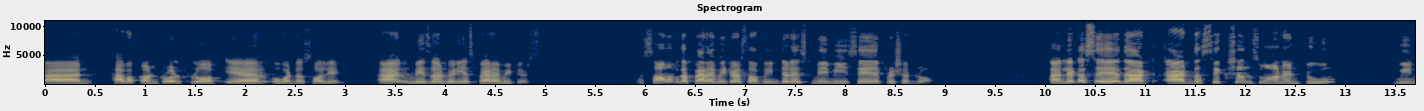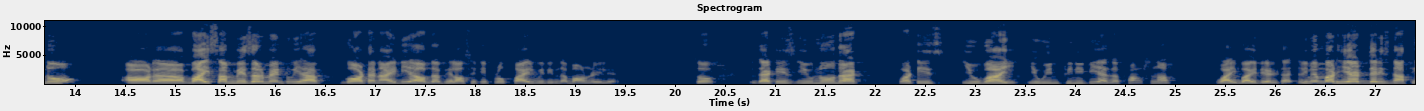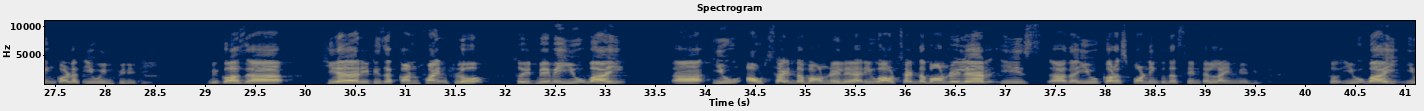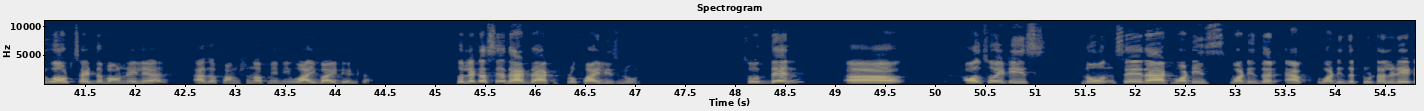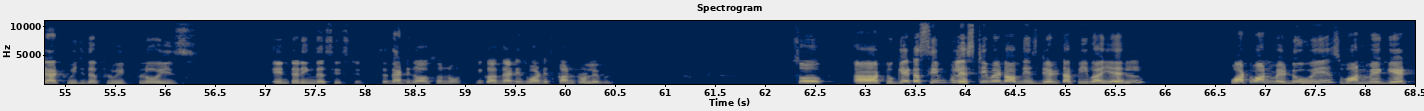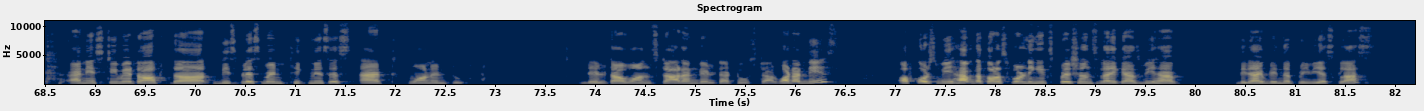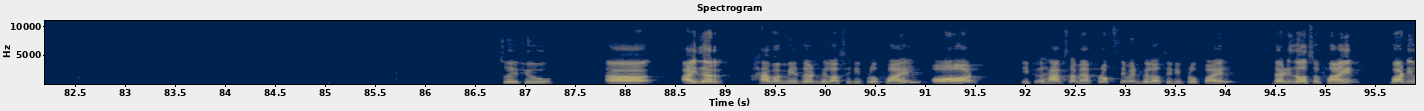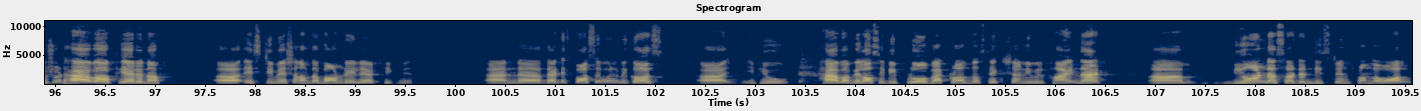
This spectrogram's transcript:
and have a controlled flow of air over the solid and measure various parameters. Some of the parameters of interest may be say pressure drop and let us say that at the sections 1 and 2 we know or uh, by some measurement we have got an idea of the velocity profile within the boundary layer. So that is you know that what is u by u infinity as a function of y by delta. Remember here there is nothing called as u infinity because uh, here it is a confined flow so it may be u by uh, u outside the boundary layer, u outside the boundary layer is uh, the u corresponding to the center line maybe. So u by u outside the boundary layer as a function of maybe y by delta. So let us say that that profile is known. So then uh, also it is known say that what is what is the what is the total rate at which the fluid flow is entering the system. So that is also known because that is what is controllable. So uh, to get a simple estimate of this delta P by L what one may do is one may get an estimate of the displacement thicknesses at 1 and 2 delta 1 star and delta 2 star. What are these? Of course we have the corresponding expressions like as we have derived in the previous class. So if you uh, either have a measured velocity profile or if you have some approximate velocity profile that is also fine but you should have a fair enough uh, estimation of the boundary layer thickness. And uh, that is possible because uh, if you have a velocity probe across the section you will find that uh, beyond a certain distance from the wall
